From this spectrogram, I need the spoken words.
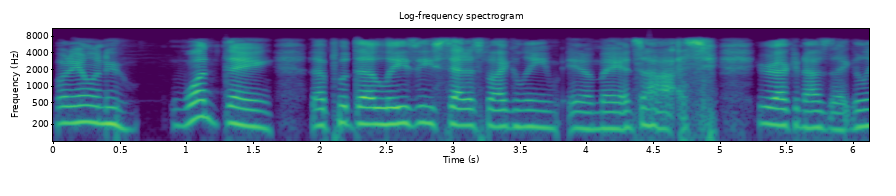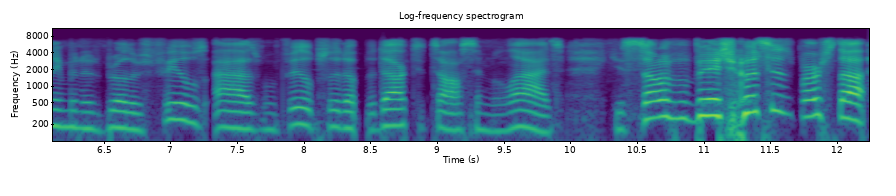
but he only knew one thing that put that lazy, satisfied gleam in a man's eyes. He recognized that gleam in his brother Phil's eyes when Philip slid up the dock to toss him the lines. You son of a bitch was his first thought.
